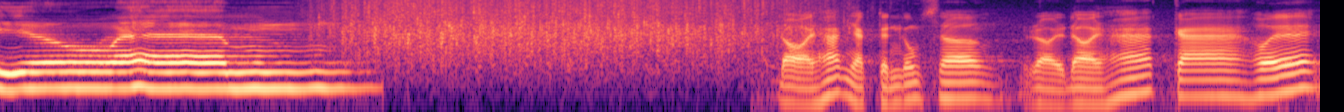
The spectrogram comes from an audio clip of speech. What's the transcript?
yêu em. Đòi hát nhạc Trịnh Công Sơn rồi đòi hát ca Huế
